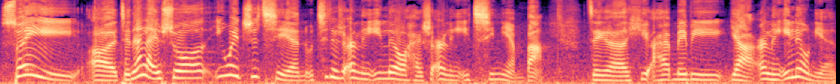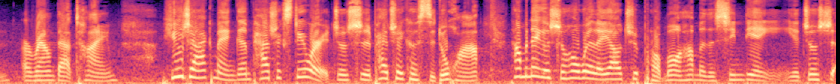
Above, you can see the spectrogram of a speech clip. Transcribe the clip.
所以，呃，简单来说，因为之前我记得是二零一六还是二零一七年吧，这个 he 还 maybe yeah，二零一六年 around that time。Hugh Jackman 跟 Patrick Stewart 就是派翠克·史都华，他们那个时候为了要去 promote 他们的新电影，也就是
